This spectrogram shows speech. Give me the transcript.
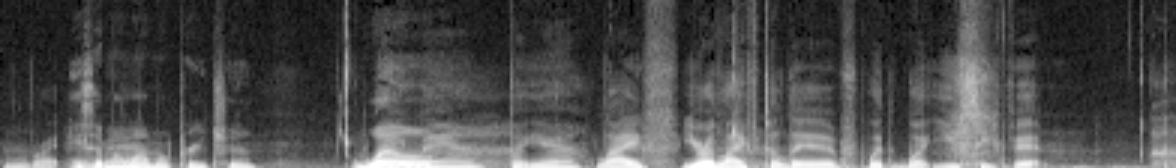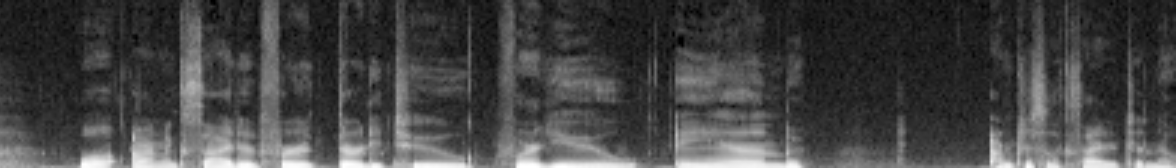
Like, He said, "My mama preaching." Well, Amen. But yeah, life, your life to live with what you see fit. well, I'm excited for 32 for you, and I'm just excited to know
